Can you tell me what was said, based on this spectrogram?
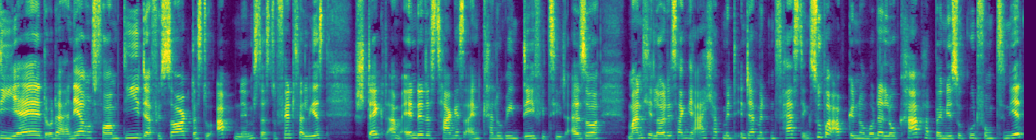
Diät oder Ernährungsform, die dafür sorgt, dass du abnimmst, dass du Fett verlierst, steckt am Ende des Tages ein Kaloriendefizit. Also manche Leute sagen ja, ich habe mit Intermittent Fasting super abgenommen oder Low Carb hat bei mir so gut funktioniert.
